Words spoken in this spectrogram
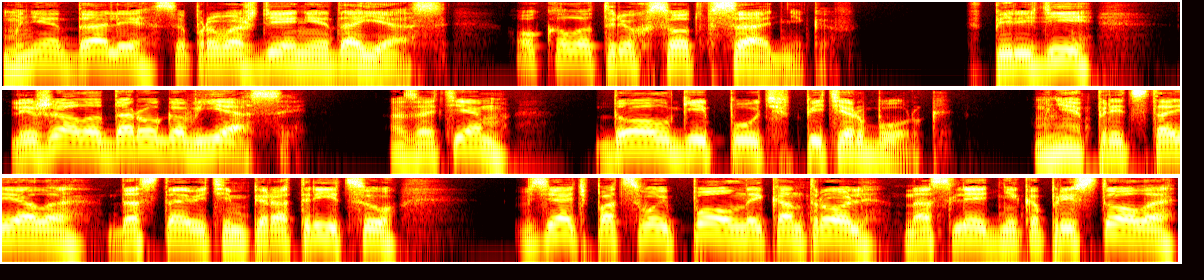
Мне дали сопровождение до Яс, около трехсот всадников. Впереди лежала дорога в Ясы, а затем долгий путь в Петербург. Мне предстояло доставить императрицу, взять под свой полный контроль наследника престола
